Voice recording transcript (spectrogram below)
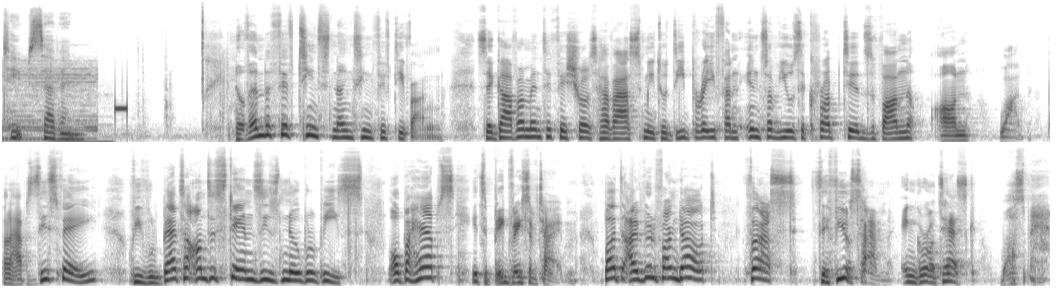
Tape 7 November 15th, 1951. The government officials have asked me to debrief and interview the cryptids one on one. Perhaps this way we will better understand these noble beasts, or perhaps it's a big waste of time. But I will find out. First, the fearsome and grotesque Mothman.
